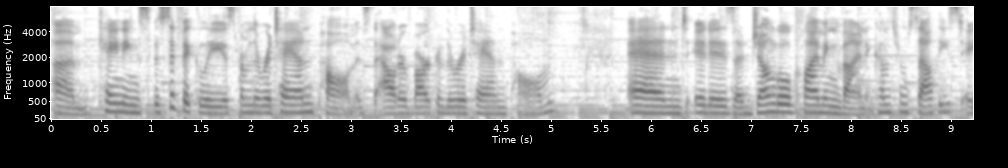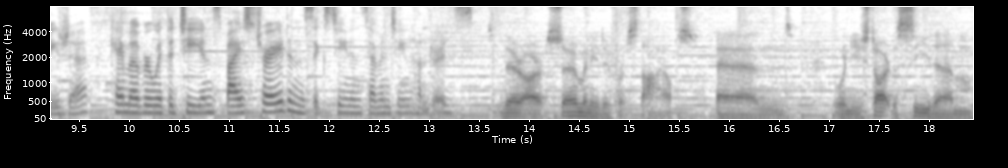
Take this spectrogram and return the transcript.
Um, caning specifically is from the rattan palm. It's the outer bark of the rattan palm. And it is a jungle climbing vine. It comes from Southeast Asia. Came over with the tea and spice trade in the 16 and 1700s. There are so many different styles and when you start to see them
